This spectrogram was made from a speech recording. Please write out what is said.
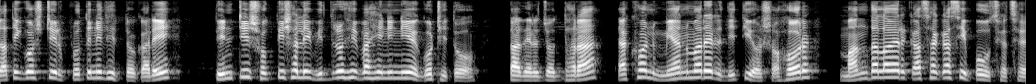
জাতিগোষ্ঠীর প্রতিনিধিত্বকারী তিনটি শক্তিশালী বিদ্রোহী বাহিনী নিয়ে গঠিত। তাদের যোদ্ধারা এখন মিয়ানমারের দ্বিতীয় শহর মান্দালয়ের কাছাকাছি পৌঁছেছে।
